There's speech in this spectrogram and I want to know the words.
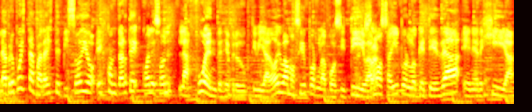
La propuesta para este episodio es contarte cuáles son las fuentes de productividad. Hoy vamos a ir por la positiva, Exacto. vamos a ir por lo que te da energía,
